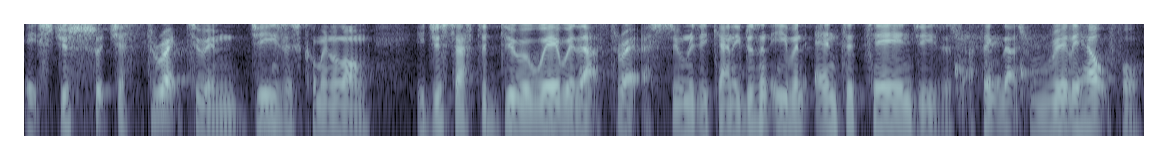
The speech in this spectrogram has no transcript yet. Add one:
it's just such a threat to him, Jesus coming along. He just has to do away with that threat as soon as he can. He doesn't even entertain Jesus. I think that's really helpful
